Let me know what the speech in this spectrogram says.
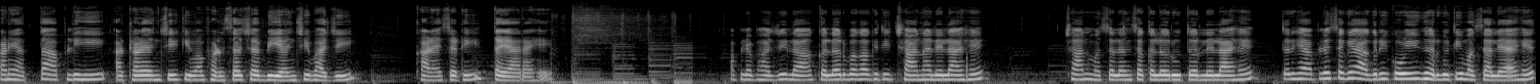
आणि आत्ता आपली ही आठाळ्यांची किंवा फणसाच्या बियांची भाजी खाण्यासाठी तयार आहे. आपल्या भाजीला कलर बघा किती छान आलेला आहे. छान मसाल्यांचा कलर उतरलेला आहे. तर हे आपले सगळे आगरी कोळी घरगुती मसाले आहेत.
